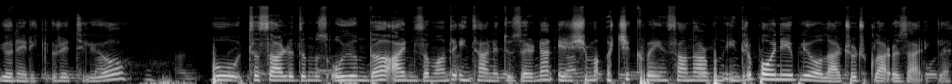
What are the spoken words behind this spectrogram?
yönelik üretiliyor. Bu tasarladığımız oyun da aynı zamanda internet üzerinden erişime açık ve insanlar bunu indirip oynayabiliyorlar. Çocuklar özellikle.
